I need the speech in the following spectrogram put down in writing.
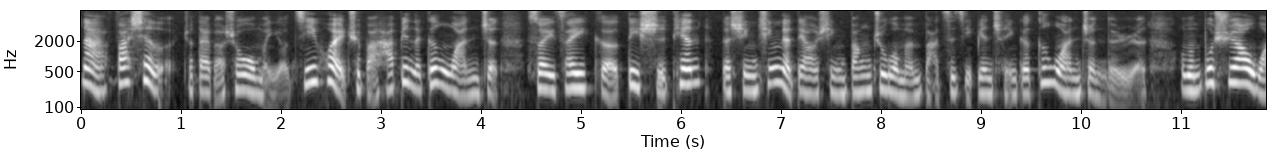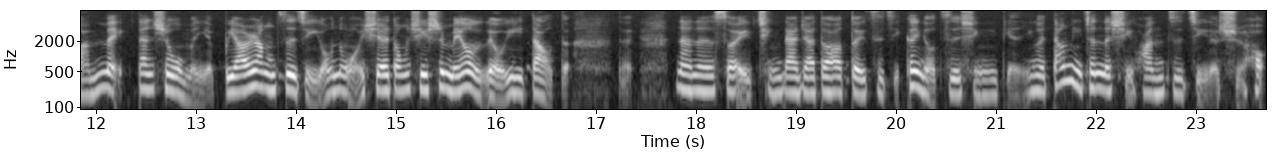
那发现了，就代表说我们有机会去把它变得更完整。所以，这一个第十天的行星的调性，帮助我们把自己变成一个更完整的人。我们不需要完美，但是我们也不要让自己有某一些东西是没有留意到的。那呢？所以，请大家都要对自己更有自信一点，因为当你真的喜欢自己的时候，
